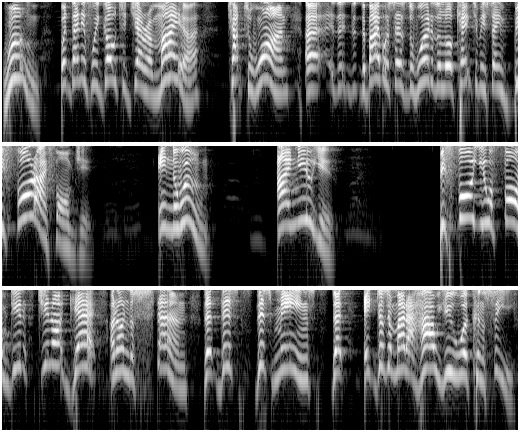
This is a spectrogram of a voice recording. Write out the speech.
womb. But then, if we go to Jeremiah, chapter 1, uh, the, the Bible says, The word of the Lord came to me saying, Before I formed you in the womb, I knew you. Before you were formed, do you, do you not get and understand that this, this means that it doesn't matter how you were conceived?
